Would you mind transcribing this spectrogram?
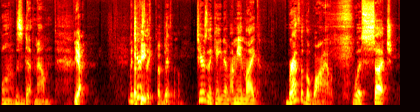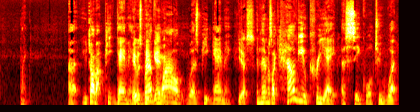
Well, this is Death Mountain. Yeah, But the Tears, peak of of the, Mountain. Tears of the Kingdom, I mean, like, Breath of the Wild was such, uh, you talk about peak gaming. It was peak Breath of gaming. the Wild was peak gaming. Yes. And then it was like, how do you create a sequel to what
